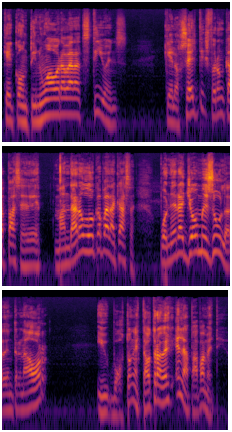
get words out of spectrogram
que continúa ahora Brad Stevens, que los Celtics fueron capaces de mandar a Udoka para la casa, poner a Joe Mesula de entrenador y Boston está otra vez en la papa metido.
